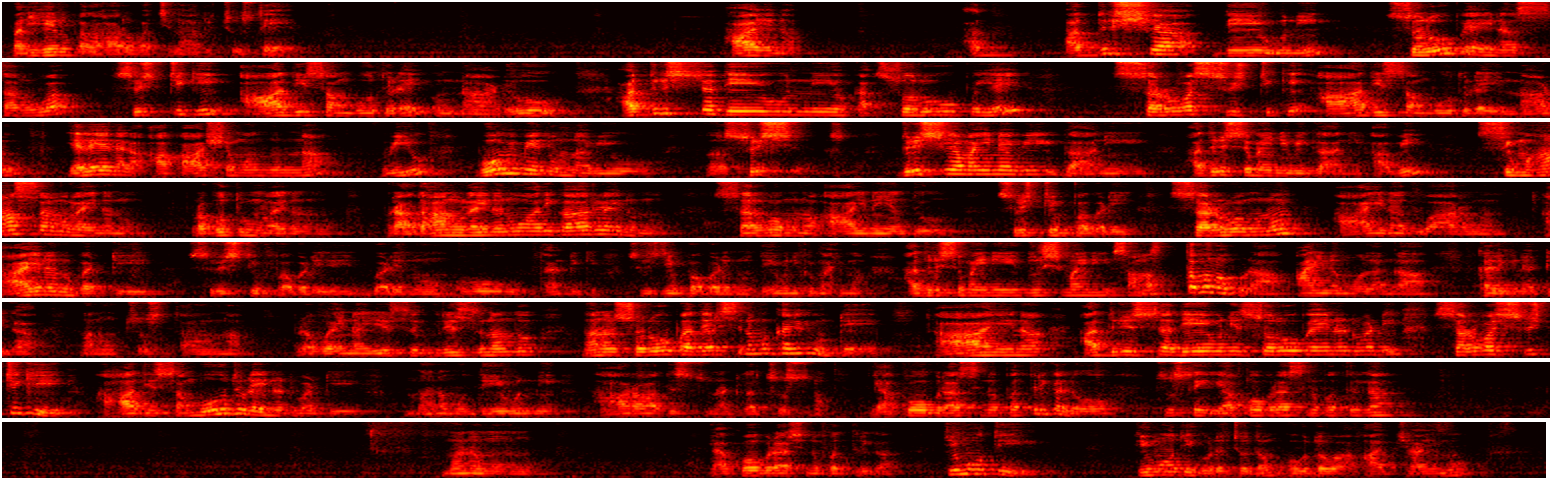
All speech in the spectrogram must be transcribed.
పదిహేను పదహారు వచనాలు చూస్తే ఆయన అదృశ్య దేవుని స్వరూపి అయిన సర్వ సృష్టికి ఆది సంభూతుడై ఉన్నాడు. అదృశ్య దేవుని యొక్క స్వరూపి అయి సర్వ సృష్టికి ఆది సంభూతుడై ఉన్నాడు. ఎలైనగా ఆకాశమందున్నవియు భూమి మీద ఉన్న వ్యూ సృష్టి దృశ్యమైనవి కానీ అదృశ్యమైనవి కానీ అవి సింహాసనములైనను ప్రభుత్వములైనను ప్రధానులైనను అధికారులైనను సర్వమును ఆయన యందు సృష్టింపబడి సర్వమును ఆయన ద్వారను ఆయనను బట్టి సృష్టింపబడి బడెను ఓ తండ్రికి సృష్టింపబడెను. దేవునికి మహిమ. అదృశ్యమైన దృశ్యమైన సమస్తమును కూడా ఆయన మూలంగా కలిగినట్టుగా మనం చూస్తూ ఉన్నాం ప్రభు అయిన యేసుక్రీస్తునందు మన స్వరూప దర్శనము కలిగి ఉంటే ఆయన అదృశ్య దేవుని స్వరూపైనటువంటి సర్వ సృష్టికి ఆది సంబోధుడైనటువంటి మనము దేవుణ్ణి ఆరాధిస్తున్నట్టుగా చూస్తున్నాం. యాకోబు రాసిన పత్రికలో చూస్తే యాకోబు రాసిన పత్రిక మనము యాకోబు రాసిన పత్రిక తిమోతి తిమోతి కూడా చూద్దాం. ఒకటవ అధ్యాయము.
